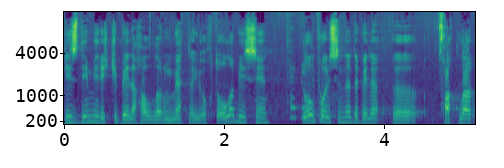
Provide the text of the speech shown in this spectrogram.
Biz demirik ki, belə hallar ümumiyyətlə yoxdur. Ola bilsin. Təbii Yol polisində də belə ə, e, faktlar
